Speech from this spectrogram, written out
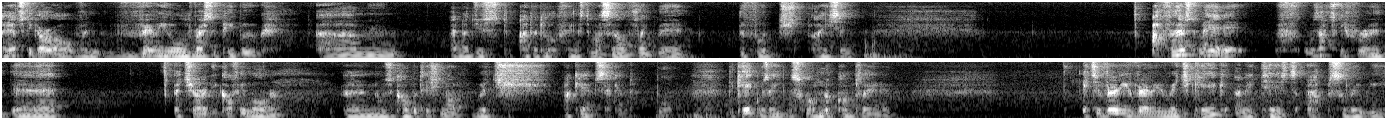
I actually got out of a very old recipe book um, and I just added little things to myself like the the fudge icing. I first made it, it was actually for a, uh, a charity coffee morning and there was a competition on which I came second but the cake was eaten so I'm not complaining. It's a very very rich cake and it tastes absolutely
